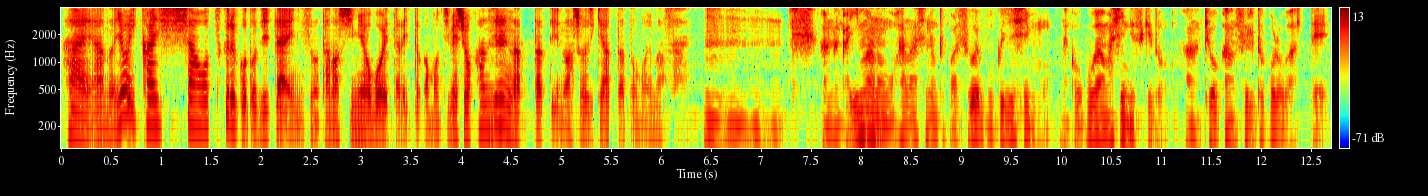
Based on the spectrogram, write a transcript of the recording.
はい、あの、良い会社を作ること自体にその楽しみを覚えたりとか、モチベーションを感じるようになったっていうのは正直あったと思います。うんうんうん。あなんか今のお話のところはすごい僕自身も、なんかおこがましいんですけど、あの共感するところがあって、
